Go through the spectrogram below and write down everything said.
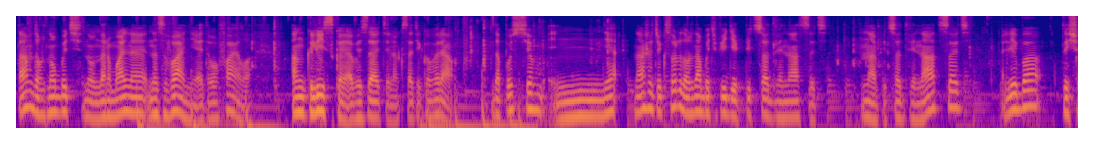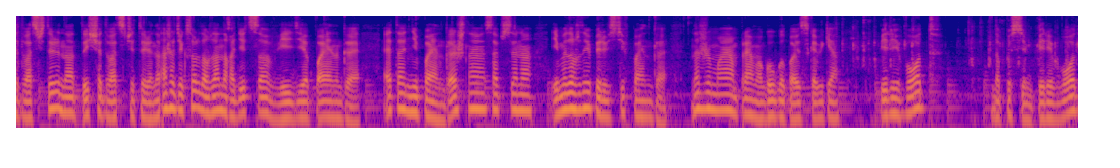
там должно быть ну, нормальное название этого файла английская обязательно, кстати говоря. Допустим, не... наша текстура должна быть в виде 512 на 512, либо 1024 на 1024. Наша текстура должна находиться в виде PNG. Это не PNG-шная, собственно, и мы должны ее перевести в PNG. Нажимаем прямо Google поисковике. Перевод, допустим, перевод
